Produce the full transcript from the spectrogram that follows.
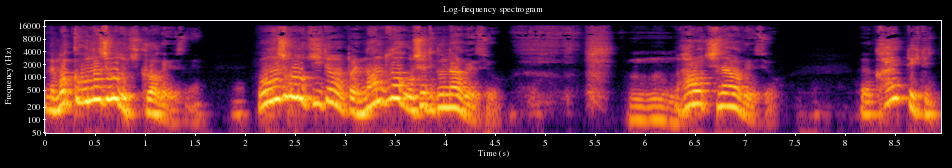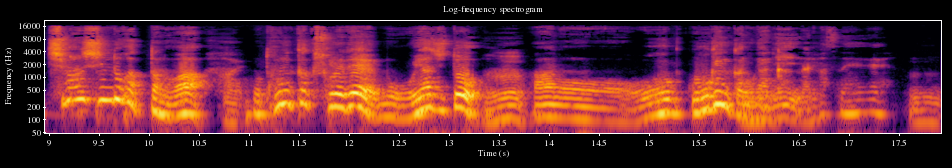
で、もう一回同じこと聞くわけですね。同じこと聞いてもやっぱりなんとなく教えてくれないわけですよ。うん。腹落ちしないわけですよ。で帰ってきて一番しんどかったのは、はい。もうとにかくそれで、もう親父と、うん。あのー大、大喧嘩になり、なりますね。うん。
